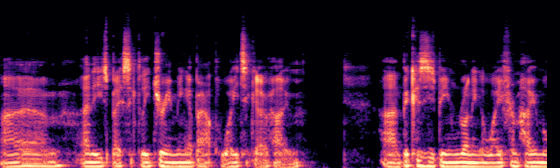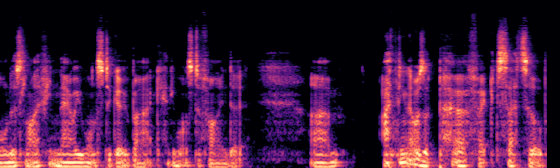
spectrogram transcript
Um, and he's basically dreaming about the way to go home uh, because he's been running away from home all his life, and now he wants to go back and he wants to find it. Um, I think that was a perfect setup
